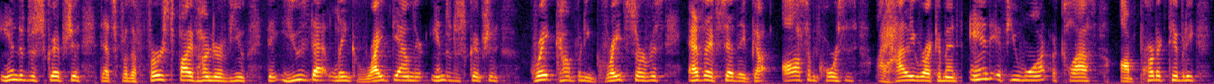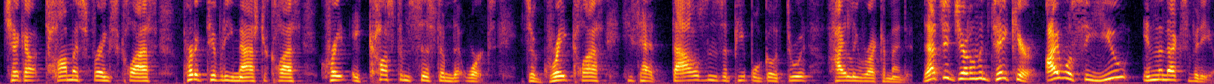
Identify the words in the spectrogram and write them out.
in the description. That's for the first 500 of you that use that link right down there in the description. Great company, great service. As I've said, they've got awesome courses I highly recommend. And if you want a class on productivity, check out Thomas Frank's class, Productivity Masterclass. Create a custom system that works. It's a great class. He's had thousands of people go through it. Highly recommended. That's it, gentlemen. Take care. I will see you in the next video.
